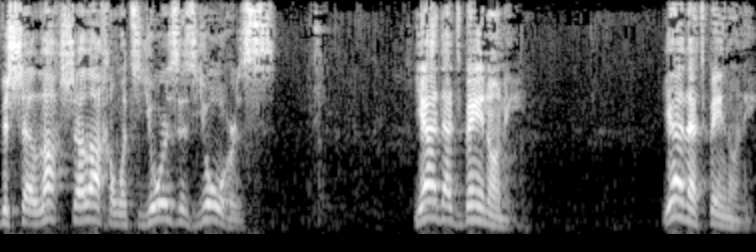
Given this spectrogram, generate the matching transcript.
V'shalach shalach, and what's yours is yours. Yeah, that's Beinoni. Yeah, that's Beinoni.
